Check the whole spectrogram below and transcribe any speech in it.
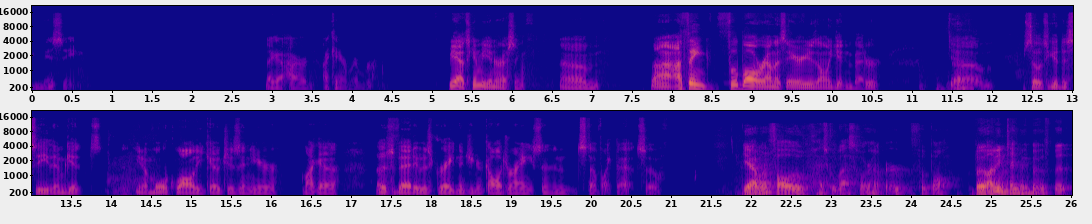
missing. They got hired. I can't remember. But yeah, it's going to be interesting. Um, I think football around this area is only getting better. Yeah. Um, so it's good to see them get, you know, more quality coaches in here, like a Osovet who was great in the junior college ranks and, and stuff like that. So Yeah, I want to follow high school basketball around or football, but I mean technically both, but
